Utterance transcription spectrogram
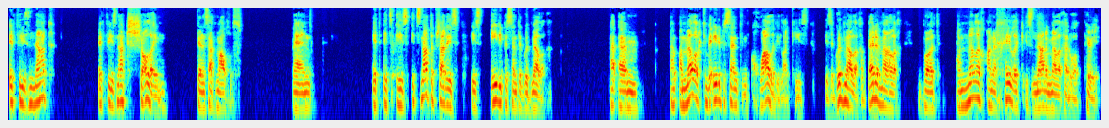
if he's not, if he's not sholem, then it's not malchus. And it, it's, it's, it's not the pshat, he's, he's 80% a good melech. Um, a, a melech can be 80% in quality, like he's, he's a good melech, a better melech, but a melech on a chelik is not a melech at all, period.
